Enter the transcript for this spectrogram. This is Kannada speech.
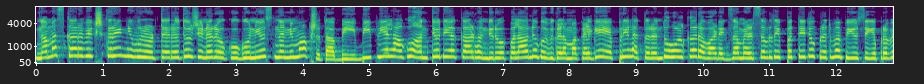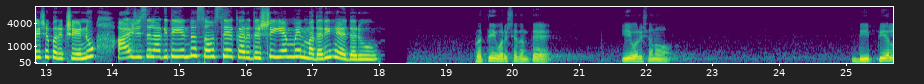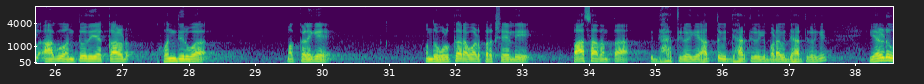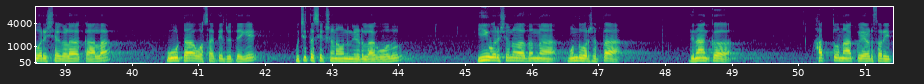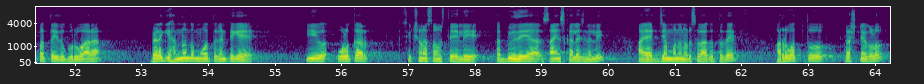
ನಮಸ್ಕಾರ ವೀಕ್ಷಕರೇ, ನೀವು ನೋಡ್ತಾ ಇರೋದು ಜನರ ಕೂಗು ನ್ಯೂಸ್ ನನ್ನ ನಿಮ್ಮ ಅಕ್ಷತಾ ಬಿ ಬಿಪಿಎಲ್ ಹಾಗೂ ಅಂತ್ಯೋದಯ ಕಾರ್ಡ್ ಹೊಂದಿರುವ ಫಲಾನುಭವಿಗಳ ಮಕ್ಕಳಿಗೆ ಏಪ್ರಿಲ್ ಹತ್ತರಂದು ಹೋಳ್ಕರ್ ಅವಾರ್ಡ್ ಎಕ್ಸಾಮ್ ಎರಡ್ ಸಾವಿರದ ಇಪ್ಪತ್ತೈದು ಪ್ರಥಮ ಪಿಯುಸಿಗೆ ಪ್ರವೇಶ ಪರೀಕ್ಷೆಯನ್ನು ಆಯೋಜಿಸಲಾಗಿದೆ ಎಂದು ಸಂಸ್ಥೆಯ ಕಾರ್ಯದರ್ಶಿ ಎಂಎನ್ ಮದರಿ ಹೇಳಿದರು. ಪ್ರತಿ ವರ್ಷದಂತೆ ಈ ವರ್ಷನೂ ಬಿ ಪಿ ಎಲ್ ಹಾಗೂ ಅಂತ್ಯೋದಯ ಕಾರ್ಡ್ ಹೊಂದಿರುವ ಮಕ್ಕಳಿಗೆ ಒಂದು ಉಳ್ಕರ್ ಅವಾರ್ಡ್ ಪರೀಕ್ಷೆಯಲ್ಲಿ ಪಾಸಾದಂಥ ವಿದ್ಯಾರ್ಥಿಗಳಿಗೆ, ಹತ್ತು ವಿದ್ಯಾರ್ಥಿಗಳಿಗೆ, ಬಡ ವಿದ್ಯಾರ್ಥಿಗಳಿಗೆ ಎರಡು ವರ್ಷಗಳ ಕಾಲ ಊಟ ವಸತಿ ಜೊತೆಗೆ ಉಚಿತ ಶಿಕ್ಷಣವನ್ನು ನೀಡಲಾಗುವುದು. ಈ ವರ್ಷವೂ ಅದನ್ನು ಮುಂದುವರಿಸುತ್ತಾ ದಿನಾಂಕ ಹತ್ತು ನಾಲ್ಕು ಎರಡು ಸಾವಿರದ ಇಪ್ಪತ್ತೈದು ಗುರುವಾರ ಬೆಳಗ್ಗೆ ಹನ್ನೊಂದು ಮೂವತ್ತು ಗಂಟೆಗೆ ಈ ಓಳ್ಕರ್ ಶಿಕ್ಷಣ ಸಂಸ್ಥೆಯಲ್ಲಿ ಅಭ್ಯುದಯ ಸೈನ್ಸ್ ಕಾಲೇಜಿನಲ್ಲಿ ಆ ಎಕ್ಸಾಮನ್ನು ನಡೆಸಲಾಗುತ್ತದೆ. ಅರುವತ್ತು ಪ್ರಶ್ನೆಗಳು,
